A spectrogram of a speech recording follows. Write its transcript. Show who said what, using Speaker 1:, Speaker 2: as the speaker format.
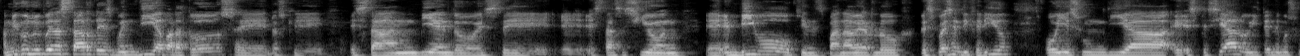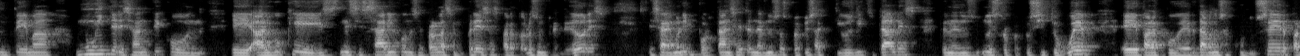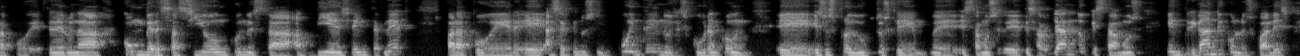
Speaker 1: Amigos, muy buenas tardes, buen día para todos eh, los que están viendo este, eh, esta sesión eh, en vivo o quienes van a verlo después en diferido. Hoy es un día especial, hoy tenemos un tema muy interesante con algo que es necesario conocer para las empresas, para todos los emprendedores sabemos la importancia de tener nuestros propios activos digitales, tener nuestro propio sitio web eh, para poder darnos a conocer, para poder tener una conversación con nuestra audiencia de Internet para poder eh, hacer que nos encuentren y nos descubran con eh, esos productos que estamos desarrollando, que estamos entregando y con los cuales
